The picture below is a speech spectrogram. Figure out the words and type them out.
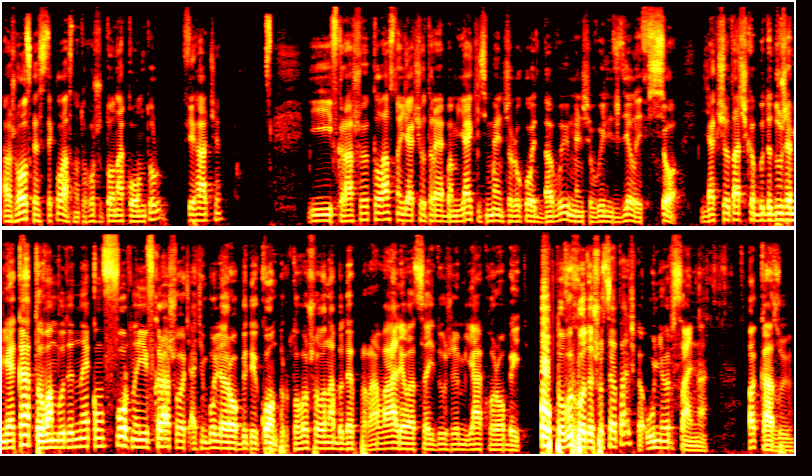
А жорсткість це класно, тому що то на контур фігаче. І вкрашує класно, якщо треба м'якість, менше рукою дави, менше виліт зробай, все. Якщо тачка буде дуже м'яка, то вам буде некомфортно її вкрашувати, а тим більше робити контур, того що вона буде провалюватися і дуже м'яко робить. Тобто виходить, що ця тачка універсальна. Показую.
